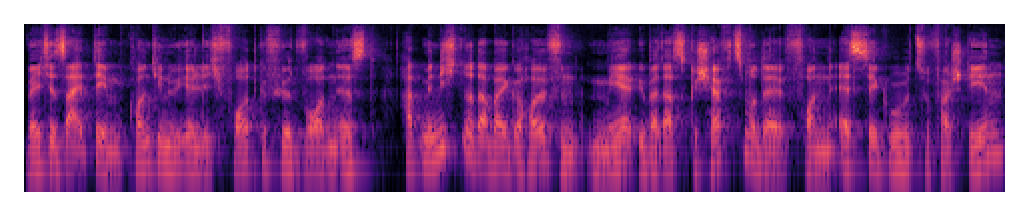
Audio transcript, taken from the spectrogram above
welche seitdem kontinuierlich fortgeführt worden ist, hat mir nicht nur dabei geholfen, mehr über das Geschäftsmodell von Guru zu verstehen,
